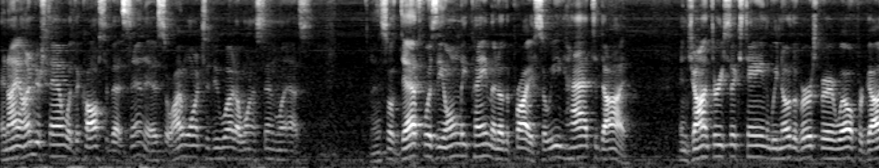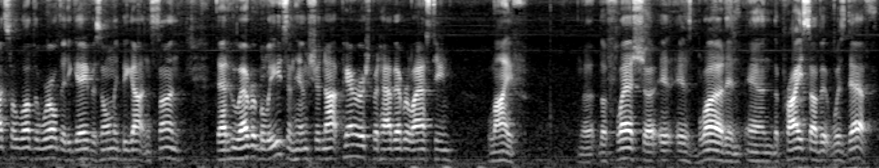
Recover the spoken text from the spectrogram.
And I understand what the cost of that sin is, so I want to do what? I want to sin less. And so death was the only payment of the price, so he had to die. In John 3:16, we know the verse very well, for God so loved the world that he gave his only begotten son that whoever believes in him should not perish but have everlasting life. The, the flesh uh, is blood, and, and the price of it was death.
